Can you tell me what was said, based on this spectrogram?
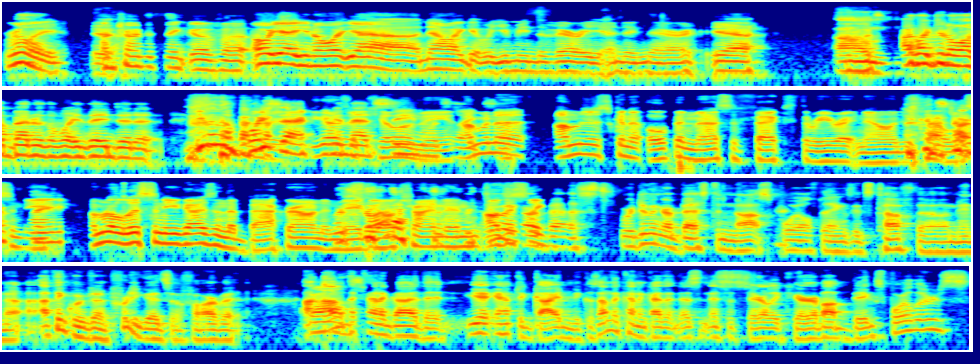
Really, Yeah. I'm trying to think of. Uh, oh yeah, you know what? Yeah, now I get what you mean. The very ending there. Yeah, You know, Um, I liked it a lot better the way they did it. Even the voice acting You guys in are that killing scene me. was like I'm gonna. I'm just gonna open Mass Effect 3 right now and just kind of Start listen to you. I'm gonna listen to you guys in the background and We're maybe trying- I'll chime we're in. doing I'll just our like best. We're doing our best to not spoil things. It's tough though. I mean, I, I think we've done pretty good so far, but I, I'm the kind of guy that yeah, you have to guide me because I'm the kind of guy that doesn't necessarily care about big spoilers.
